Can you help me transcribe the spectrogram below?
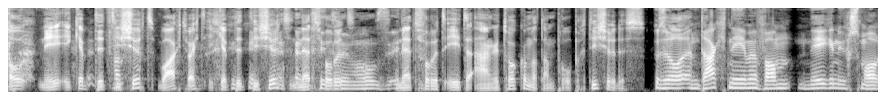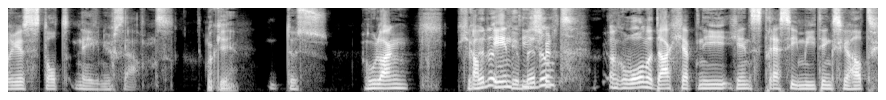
Oh, nee, ik heb dit t-shirt. Wacht, wacht. Ik heb dit t-shirt net, voor het, net voor het eten aangetrokken, omdat dat een proper t-shirt is. We zullen een dag nemen van 9 uur s morgens tot 9 uur s avonds. Oké. Dus hoe lang? Gemiddeld? één gemiddeld Een gewone dag. Je hebt niet, geen stressy meetings gehad.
